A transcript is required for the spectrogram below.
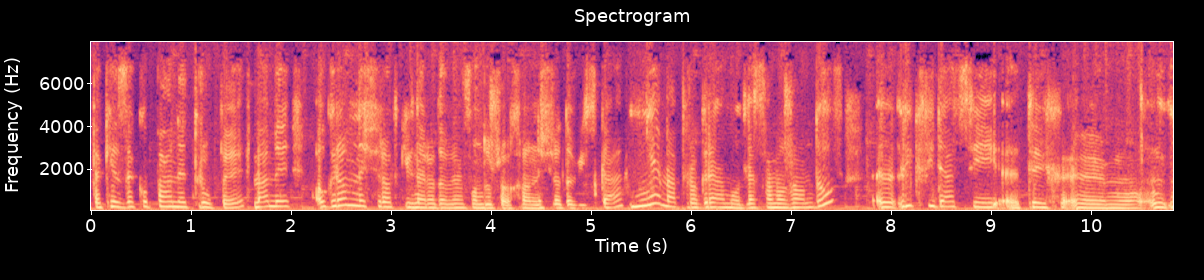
takie zakopane trupy. Mamy ogromne środki w Narodowym Funduszu Ochrony Środowiska. Nie ma programu dla samorządów y, likwidacji y, tych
